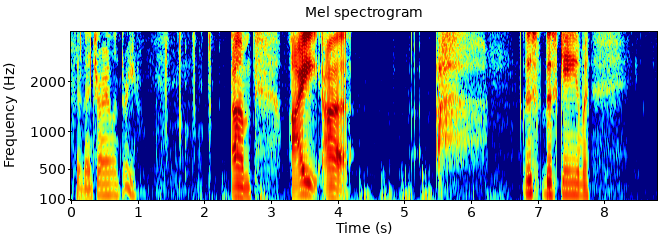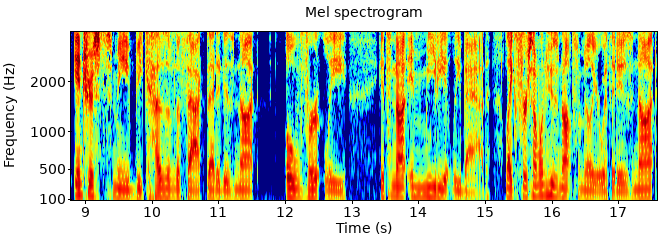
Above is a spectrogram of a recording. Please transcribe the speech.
It's Adventure Island 3. Um, I uh, this this game interests me because of the fact that it is not overtly it's not immediately bad. Like for someone who's not familiar with it it is not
